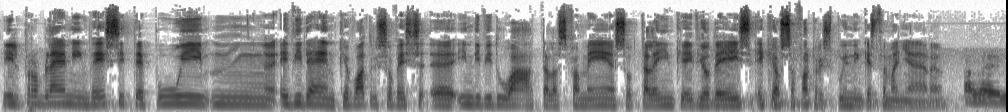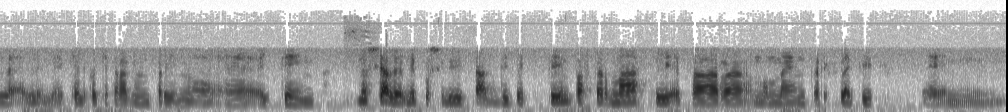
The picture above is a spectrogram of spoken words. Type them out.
il problema invece te poi mh, evidente che voi avete eh, individuato le famiglie sotto le che vi odeis e che ho fatto rispondere in questa maniera? A lei, le- le- le- quello che cercava in prima è il tempo. Non si ha le, le possibilità di tempo a fermarsi e per un momento rifletti ehm,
